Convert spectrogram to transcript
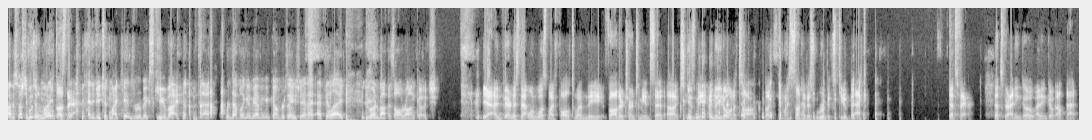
Um, especially if Who you took my does that. Yeah. And if you took my kid's Rubik's cube, I, uh, we're definitely going to be having a conversation. I, I feel like you're going about this all wrong, Coach. Yeah, in fairness, that one was my fault when the father turned to me and said, uh, "Excuse me, I know you don't want to talk, but can my son have his Rubik's cube back?" That's fair. That's fair. I didn't go. I didn't go about that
